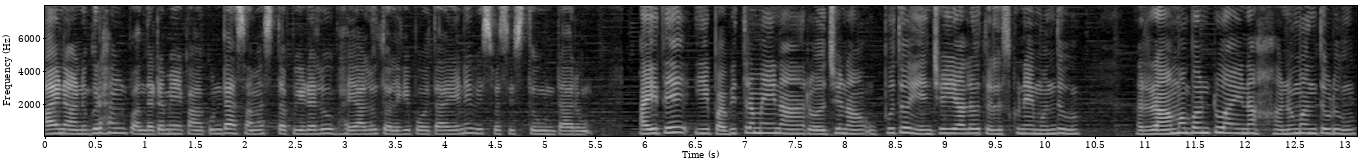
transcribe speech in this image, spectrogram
ఆయన అనుగ్రహం పొందటమే కాకుండా సమస్త పీడలు భయాలు తొలగిపోతాయని విశ్వసిస్తూ ఉంటారు. అయితే ఈ పవిత్రమైన రోజున ఉప్పుతో ఏం చేయాలో తెలుసుకునే ముందు రామబంటు అయిన హనుమంతుడు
